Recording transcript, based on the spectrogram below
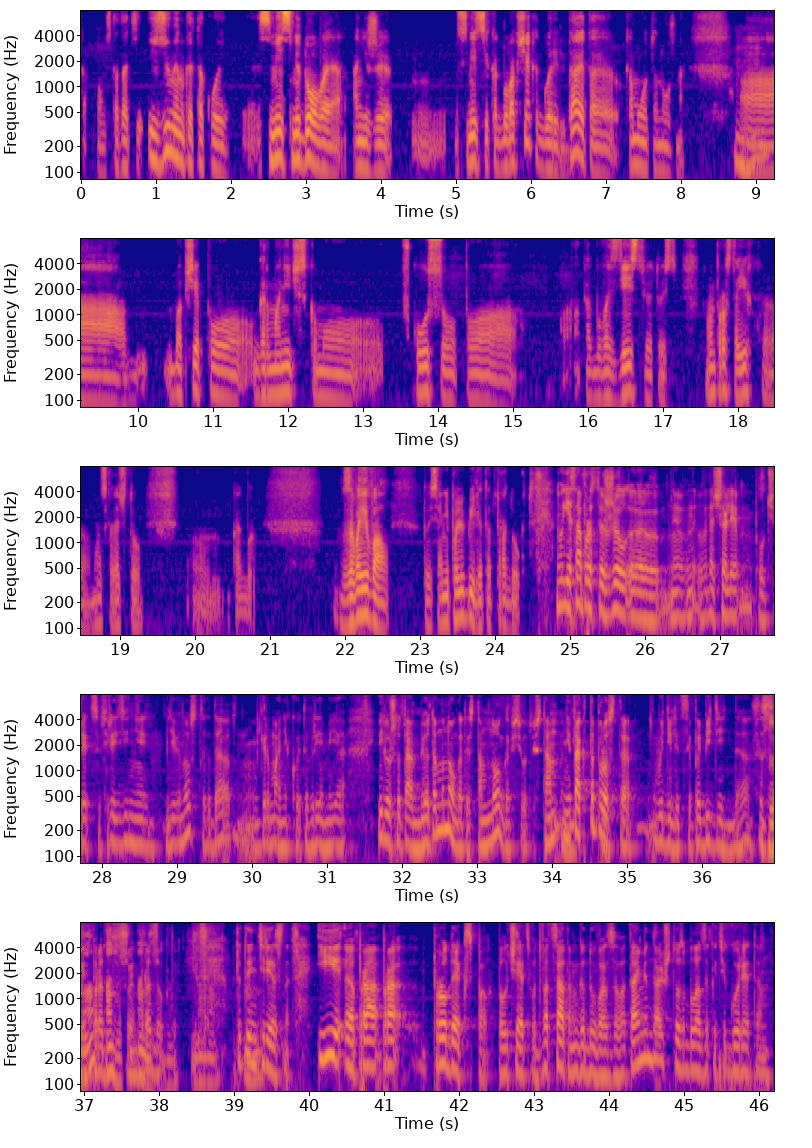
как вам сказать, изюминкой такой, смесь медовая. Они же смеси как бы вообще, как говорили, да, это кому это нужно. Mm-hmm. А, вообще по гармоническому вкусу, по а, как бы воздействию. То есть он просто их, э, можно сказать, что э, как бы завоевал. То есть они полюбили этот продукт. Ну, я сам просто жил э, в, в начале, получается, в середине 90-х, да, в Германии какое-то время. Я видел, что там меда много, то есть там много всего. То есть там не так-то просто выделиться и победить, да, со своим, да, прод... конечно, своим конечно, продуктом. Да, да. Вот это mm. интересно. И э, про, про Продэкспо, получается, в 2020 году у вас золотая медаль, что была за категория там?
